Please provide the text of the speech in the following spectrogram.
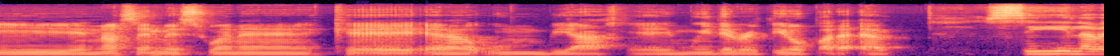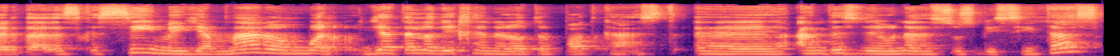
y no sé, me suena que era un viaje muy divertido para él. Sí, la verdad es que sí, me llamaron, bueno, ya te lo dije en el otro podcast, eh, antes de una de sus visitas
